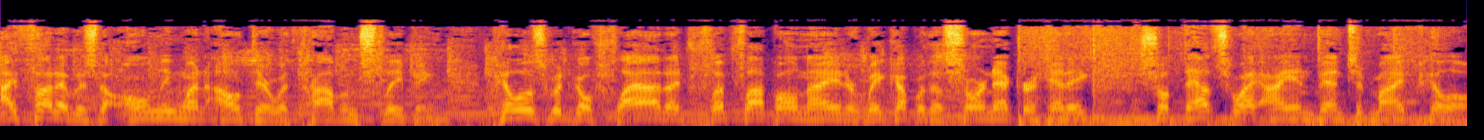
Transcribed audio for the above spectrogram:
I thought I was the only one out there with problems sleeping. Pillows would go flat, I'd flip flop all night, or wake up with a sore neck or headache. So that's why I invented My Pillow.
